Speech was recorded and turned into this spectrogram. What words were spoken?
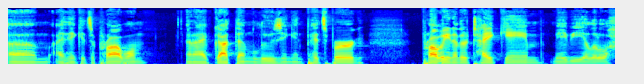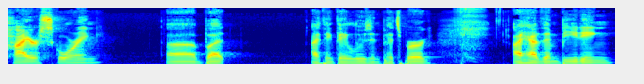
um, I think it's a problem. And I've got them losing in Pittsburgh. Probably another tight game, maybe a little higher scoring, uh, but I think they lose in Pittsburgh. I have them beating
